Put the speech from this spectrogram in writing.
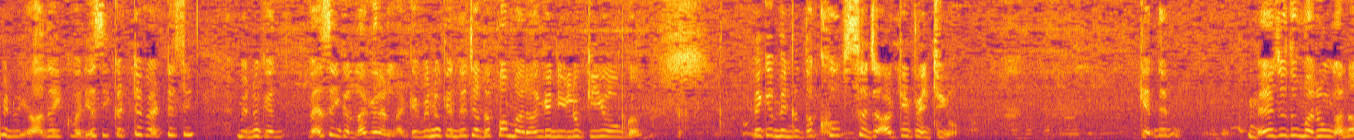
ਮੈਨੂੰ ਯਾਦ ਹੈ ਇੱਕ ਵਾਰੀ ਅਸੀਂ ਇਕੱਠੇ ਬੈਠੇ ਸੀ। ਮੈਨੂੰ ਕਹਿੰਦੇ ਵੈਸੇ ਹੀ ਗੱਲਾਂ ਕਰਨ ਲੱਗੇ ਮੈਨੂੰ ਕਹਿੰਦੇ ਜਦ ਆਪਾਂ ਮਰਾਂਗੇ ਨੀਲੂ ਕੀ ਹੋਊਗਾ? ਮੈਂ ਕਿਹਾ ਮੈਨੂੰ ਤਾਂ ਖੂਬ ਸਜਾ ਕੇ ਭੇਜਿਓ ਕਹਿੰਦੇ ਮੈਂ ਜਦੋਂ ਮਰੂੰਗਾ ਨਾ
